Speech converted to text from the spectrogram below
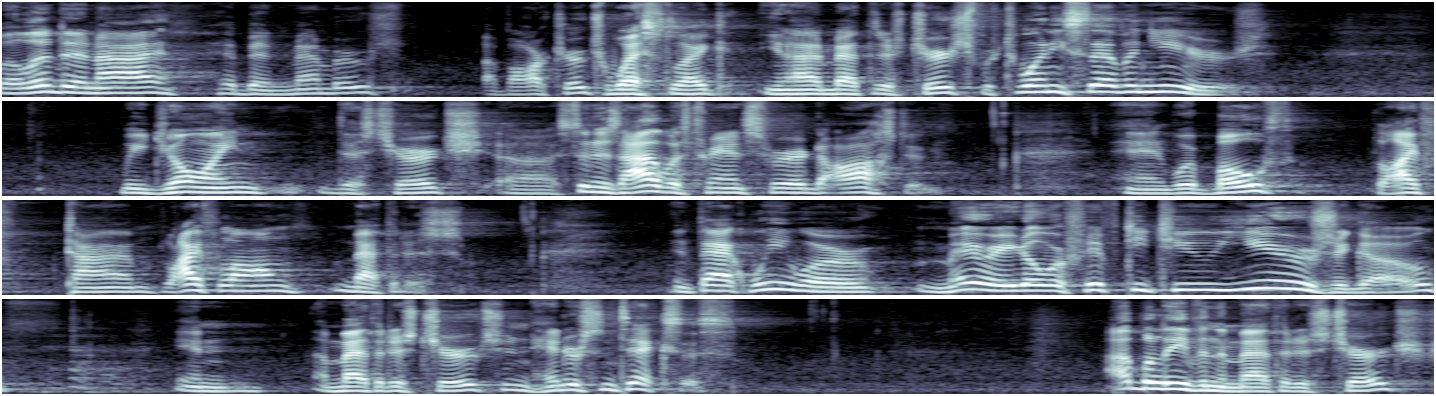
Well, Linda and I have been members of our church, Westlake United Methodist Church, for 27 years. We joined this church uh, as soon as I was transferred to Austin. And we're both lifetime, lifelong Methodists. In fact, we were married over 52 years ago in a Methodist church in Henderson, Texas. I believe in the Methodist Church,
